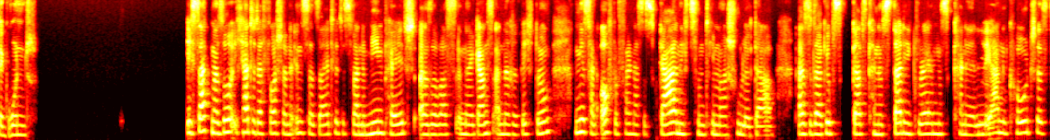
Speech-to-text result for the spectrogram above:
der Grund? Ich sag mal so, ich hatte davor schon eine Insta-Seite, das war eine Meme-Page, also was in eine ganz andere Richtung. Und mir ist halt aufgefallen, dass es gar nichts zum Thema Schule gab. Also da gibt's, gab's keine Studygrams, keine Lerncoaches,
